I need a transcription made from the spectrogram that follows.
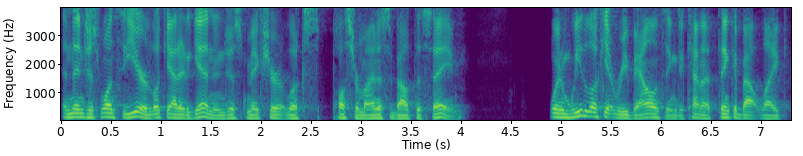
And then just once a year, look at it again and just make sure it looks plus or minus about the same. When we look at rebalancing to kind of think about like,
